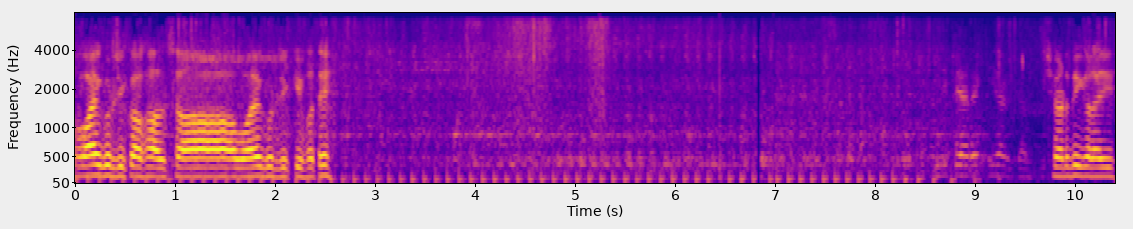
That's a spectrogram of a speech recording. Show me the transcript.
ਵਾਹਿਗੁਰੂ ਜੀ ਕਾ ਖਾਲਸਾ ਵਾਹਿਗੁਰੂ ਜੀ ਕੀ ਫਤਿਹ। ਹਾਂਜੀ ਪਿਆਰੇ ਕੀ ਹਾਲ ਚਾਲ? ਚੜ੍ਹਦੀ ਕਲਾ ਜੀ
